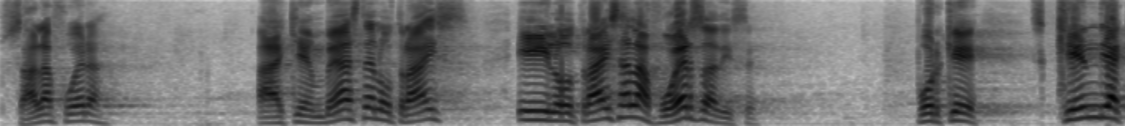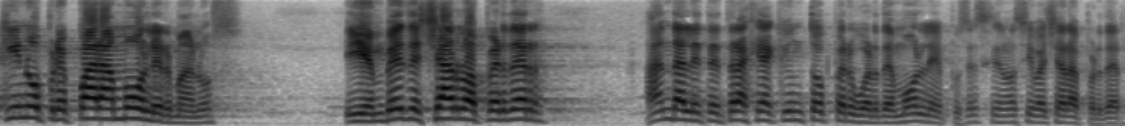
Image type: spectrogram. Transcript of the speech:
sal afuera. A quien veas te lo traes. Y lo traes a la fuerza, dice. Porque, ¿quién de aquí no prepara mole, hermanos? Y en vez de echarlo a perder, ándale, te traje aquí un topperware de mole, pues es que no se iba a echar a perder.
